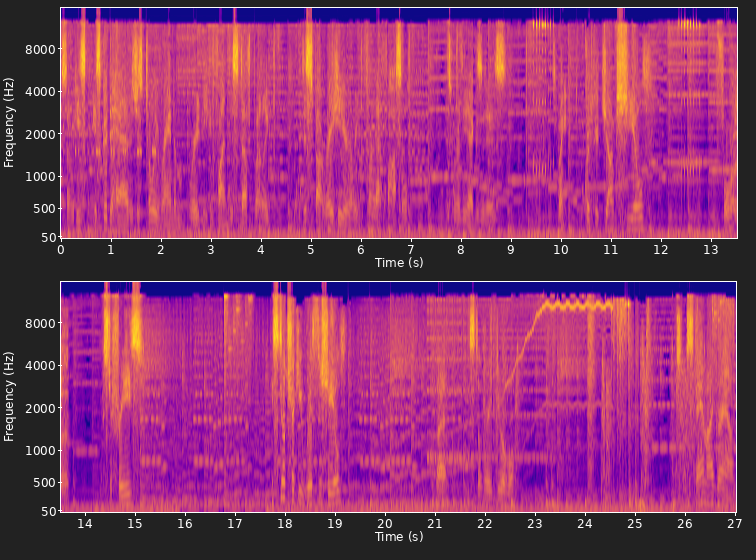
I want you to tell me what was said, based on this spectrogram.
So he's it's good to have. It's just totally random where he can find this stuff, but like this spot right here, right in front of that fossil, is where the exit is. So equip your junk shield for Mr. Freeze. He's still tricky with the shield, but it's still very doable. Stand my ground.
